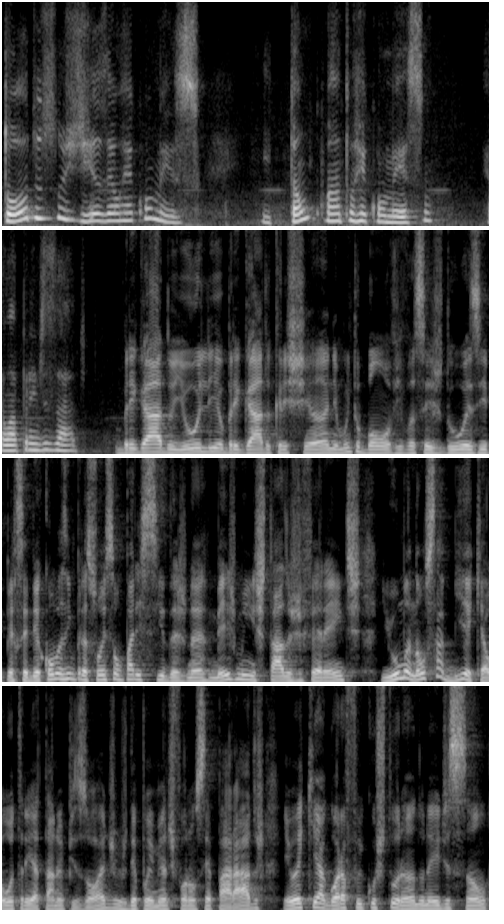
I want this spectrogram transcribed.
todos os dias é um recomeço. E tão quanto um recomeço é um aprendizado. Obrigado, Yuli. Obrigado, Cristiane. Muito bom ouvir vocês duas e perceber como as impressões são parecidas, né? Mesmo em estados diferentes. E uma não sabia que a outra ia estar no episódio, os depoimentos foram separados. Eu é que agora fui costurando na edição,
